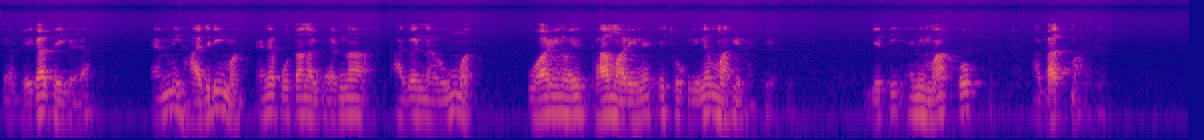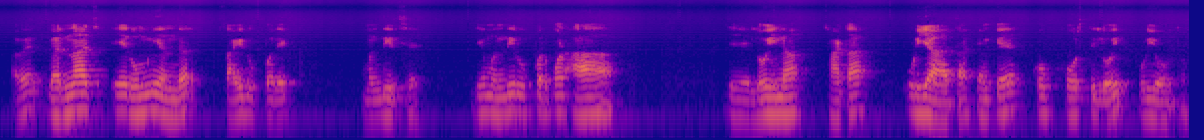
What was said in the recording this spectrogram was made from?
ત્યાં ભેગા થઈ ગયા. એમની હાજરીમાં એણે પોતાના ઘરના આગળના રૂમમાં કુહાડીનો એક ઘા મારીને એ છોકરીને મારી નાખી હતી. જેથી એની માં ખૂબ આઘાતમાં હતી. હવે ઘરના જ એ રૂમની અંદર સાઈડ ઉપર એક મંદિર છે. જે મંદિર ઉપર પણ આ જે લોહીના છાંટા ઉડ્યા હતા, કેમ કે ખૂબ ફોર્સથી લોહી ઉડ્યો હતો.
